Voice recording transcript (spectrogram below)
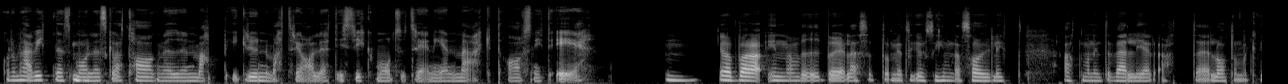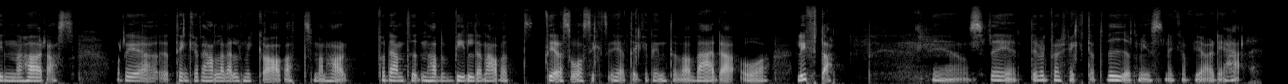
Och de här vittnesmålen ska vara tagna ur en mapp i grundmaterialet i styckmordsutredningen märkt avsnitt E. Mm. Jag bara innan vi börjar läsa upp dem, jag tycker det är så himla sorgligt att man inte väljer att eh, låta de här kvinnorna höras. Och det, jag tänker att det handlar väldigt mycket av att man har på den tiden hade bilden av att deras åsikter helt enkelt inte var värda att lyfta. Eh, så det, det är väl perfekt att vi åtminstone kan få göra det här.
